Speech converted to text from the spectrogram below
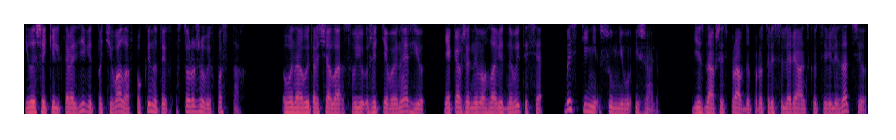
і лише кілька разів відпочивала в покинутих сторожових постах. Вона витрачала свою життєву енергію, яка вже не могла відновитися без тіні сумніву і жалю. Дізнавшись правду про трисоляріанську цивілізацію,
